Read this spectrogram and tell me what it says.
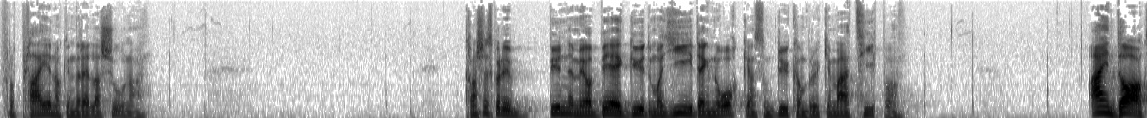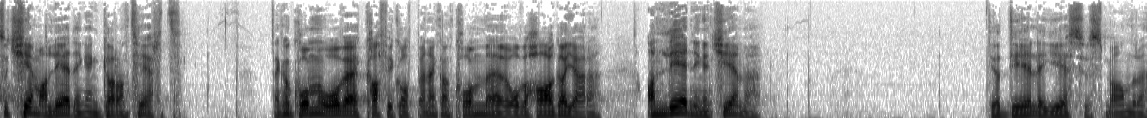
for å pleie noen relasjoner. Kanskje skal du begynne med å be Gud om å gi deg noen som du kan bruke mer tid på. En dag så kommer anledningen, garantert. Den kan komme over kaffekoppen, den kan komme over hagegjerdet. Anledningen kommer til å dele Jesus med andre.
